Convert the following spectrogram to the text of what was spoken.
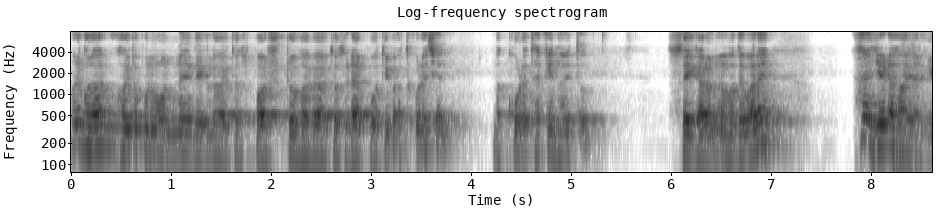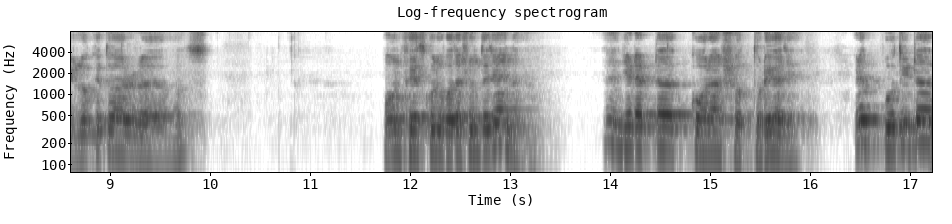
মানে হয়তো কোনো অন্যায় দেখলে হয়তো স্পষ্টভাবে হয়তো সেটার প্রতিবাদ করেছেন বা করে থাকেন হয়তো। সেই কারণে হতে পারে। হ্যাঁ যেটা হয় আর কি, লোকে তো আর অন ফেস কোনো কথা শুনতে চায় না। যেটা একটা করা সত্য, ঠিক আছে? এটা প্রতিটা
